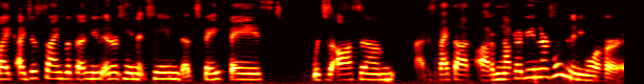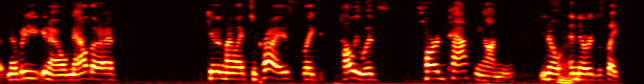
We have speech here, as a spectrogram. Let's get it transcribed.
Like I just signed with a new entertainment team that's faith based, which is awesome. Because I thought I'm not going to be in entertainment anymore. Nobody, you know, now that I've given my life to Christ, like Hollywood's hard passing on me, you know, right. and they were just like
